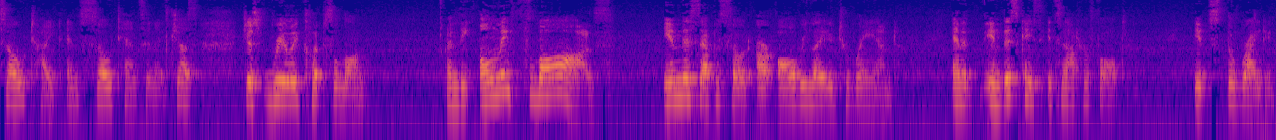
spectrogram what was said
so tight and so tense, and it just, just really clips along. And the only flaws in this episode are all related to Rand. And it- in this case, it's not her fault. It's the writing.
